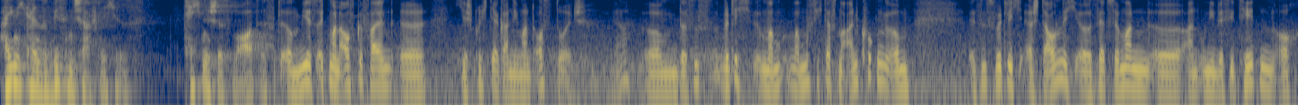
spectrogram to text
eigentlich kein so wissenschaftliches technisches Wort ist. Mir ist irgendwann aufgefallen, äh, hier spricht ja gar niemand Ostdeutsch. Ja? Ähm, das ist wirklich, man, man, muss sich das mal angucken. Ähm, es ist wirklich erstaunlich, äh, selbst wenn man äh, an Universitäten auch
